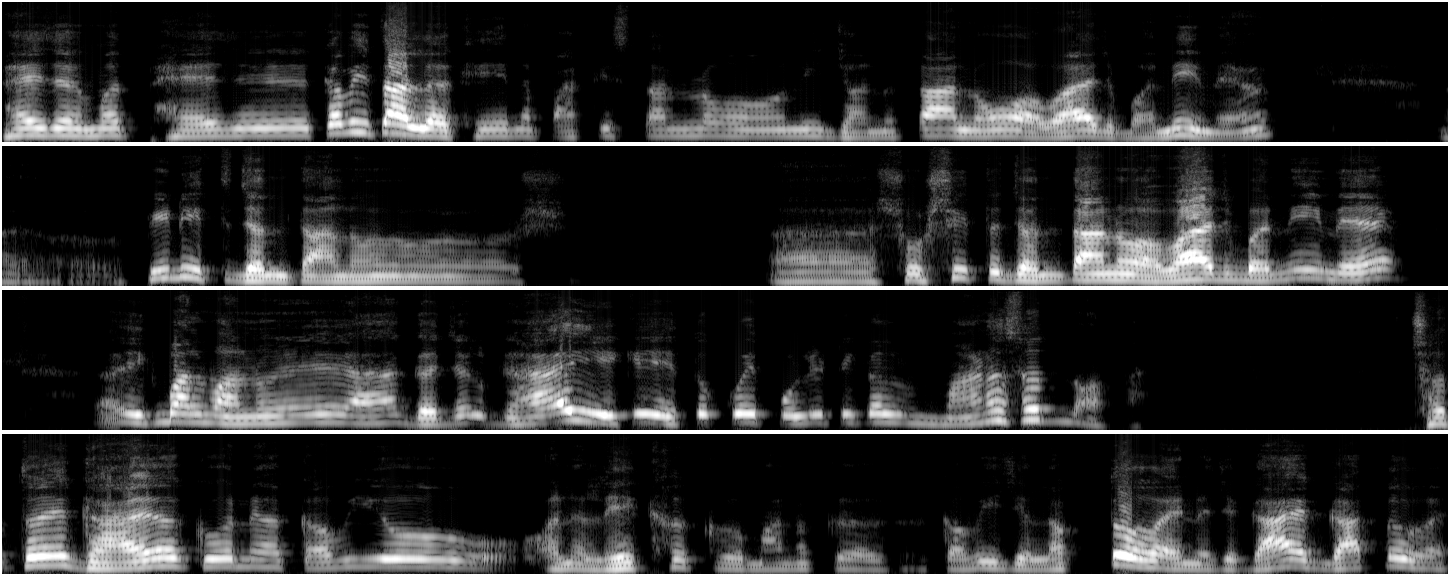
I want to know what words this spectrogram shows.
ફૈઝ અહમદ ફૈઝ કવિતા લખી ને પાકિસ્તાનની જનતાનો અવાજ બનીને પીડિત જનતાનો શોષિત જનતાનો અવાજ બનીને ઇકબાલ માનુએ આ ગઝલ ગાઈ કે એ તો કોઈ પોલિટિકલ માણસ જ નહોતા. છતાંય ગાયકો ને કવિઓ અને લેખક માનો કવિ જે લખતો હોય ને જે ગાયક ગાતો હોય,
